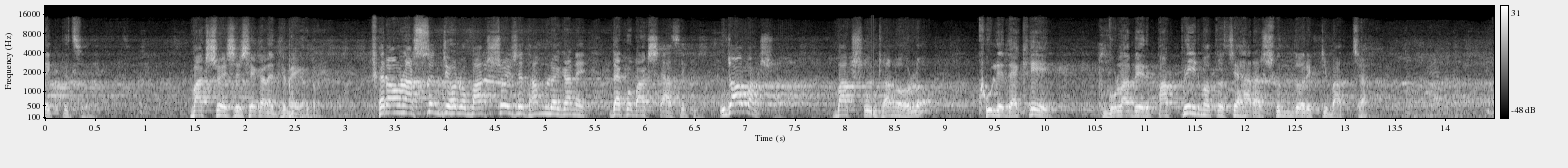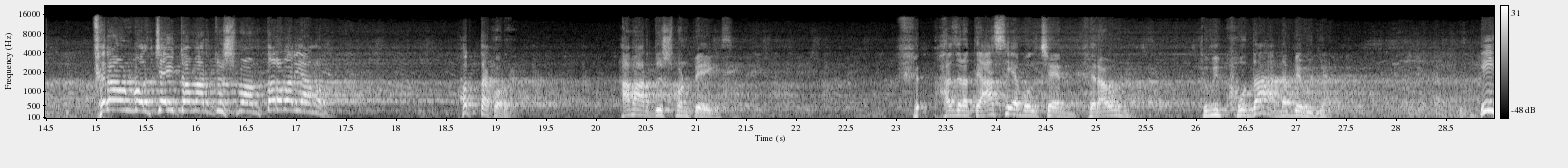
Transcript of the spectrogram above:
দেখতেছে। বাক্স এসে সেখানে থেমে গেল। ফেরাউন আশ্চর্য হলো, বাক্স এসে থামলো এখানে। দেখো বাক্সে আছে কি? উঠাও বাক্স। বাক্স উঠানো হলো, খুলে দেখে গোলাপের পাপড়ির মতো চেহারা, সুন্দর একটি বাচ্চা। ফেরাউন বলছে, এই তো আমার দুশ্মন, তরবারি আনো। হত্যা করো। আমার দুশ্মন পেয়ে গেছে। হাজরাতে আসিয়া বলছেন, ফেরাউন, তুমি খোদা না বেহুদা? এই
